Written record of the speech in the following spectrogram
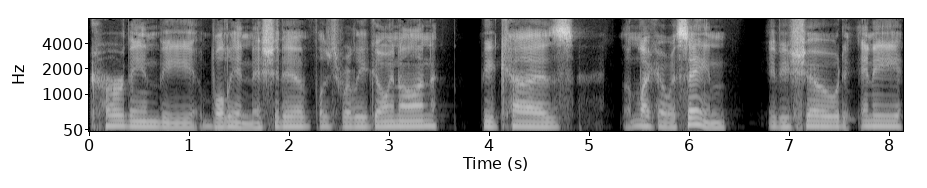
curbing the bully initiative was really going on. because, like I was saying, if you showed any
